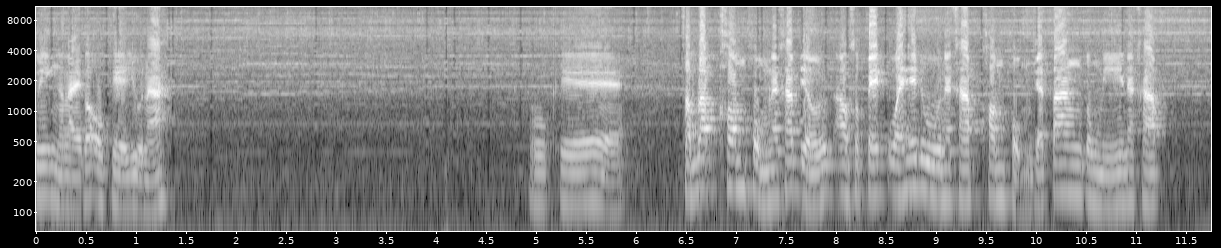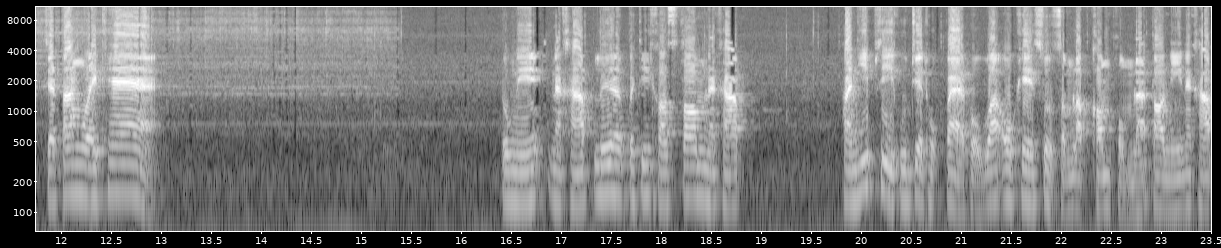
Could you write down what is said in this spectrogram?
วิ่งอะไรก็โอเคอยู่นะ โอเคสำหรับคอมผมนะครับ เดี๋ยวเอาสเปคไว้ให้ดูนะครับ คอมผมจะตั้งตรงนี้นะครับ จะตั้งไว้แค่ ตรงนี้นะครับเลือกไปที่คอสตอมนะครับพันยี่สี่คูณเจ็ดหกแปดผมว่าโอเคสุดสำหรับคอมผมแล้วตอนนี้นะครับ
